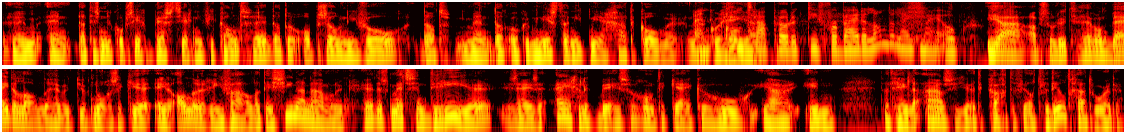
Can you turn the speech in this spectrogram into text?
Ehm, en dat is natuurlijk op zich best significant. Hè, dat er op zo'n niveau... Dat, men, dat ook een minister niet meer gaat komen naar en Korea. contraproductief voor beide landen lijkt mij ook. Ja, absoluut. Hè, want beide landen hebben natuurlijk nog eens een keer een andere rivaal. Dat is China namelijk. Hè. Dus met z'n drieën zijn ze eigenlijk bezig om te kijken... hoe ja, in dat hele Azië het krachtenveld verdeeld gaat worden.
